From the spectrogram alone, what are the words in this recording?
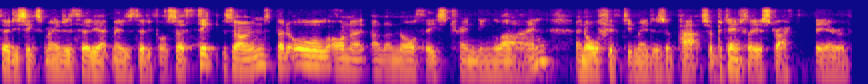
36 metres, 38 metres, 34. So thick zones, but all on a, on a northeast trending line and all 50 metres apart. So potentially a strike there of,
